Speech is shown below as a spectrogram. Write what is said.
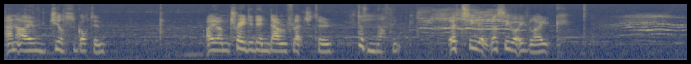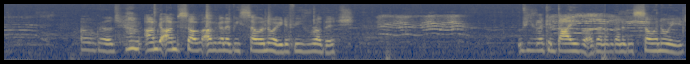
and I've just got him. I um traded in Darren Fletcher too. He does nothing. Let's see let's see what he's like. Oh god. I'm I'm so I'm gonna be so annoyed if he's rubbish. If he's like a diver, then I'm gonna be so annoyed.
